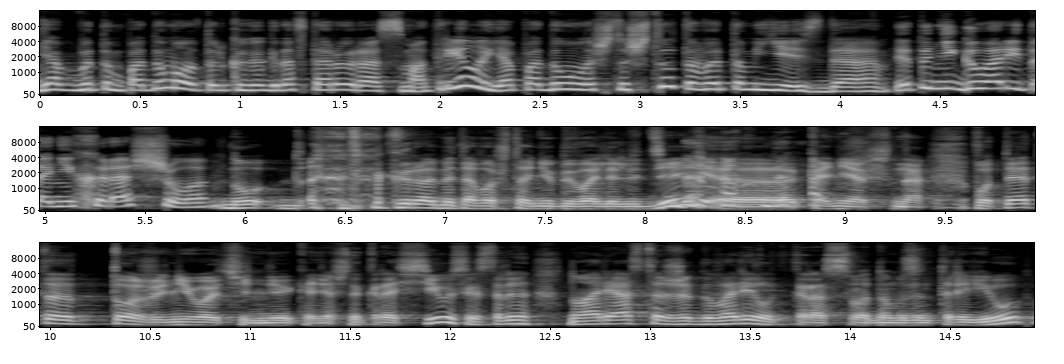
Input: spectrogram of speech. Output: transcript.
Я об этом подумала только когда второй раз смотрела, я подумала, что что-то в этом есть, да. Это не говорит о них хорошо. Ну, кроме того, что они убивали людей, э, конечно, вот это тоже не очень, конечно, красиво с их стороны. Но Ариаста же говорил как раз в одном из интервью,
